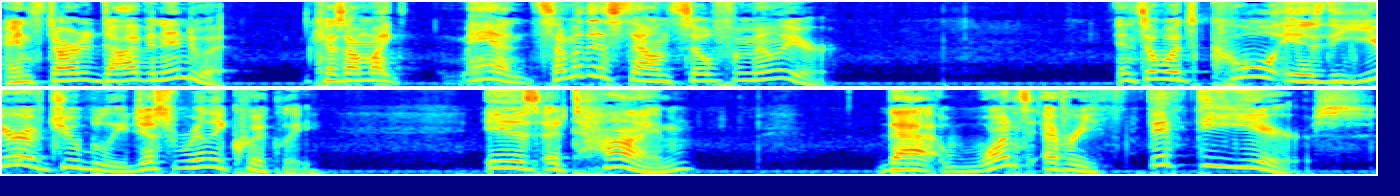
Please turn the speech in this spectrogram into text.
and started diving into it. Because I'm like, man, some of this sounds so familiar. And so what's cool is the year of Jubilee, just really quickly, is a time that once every 50 years,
